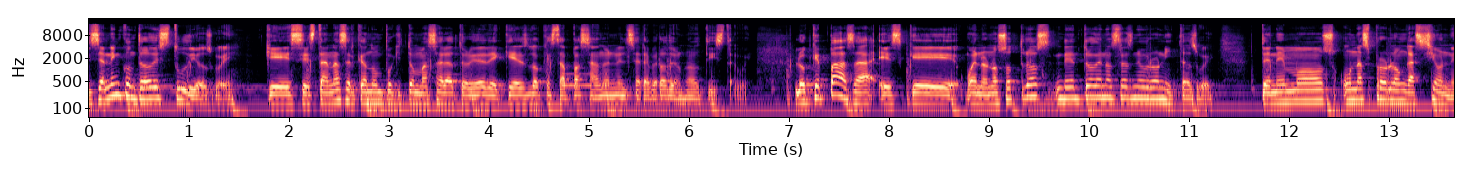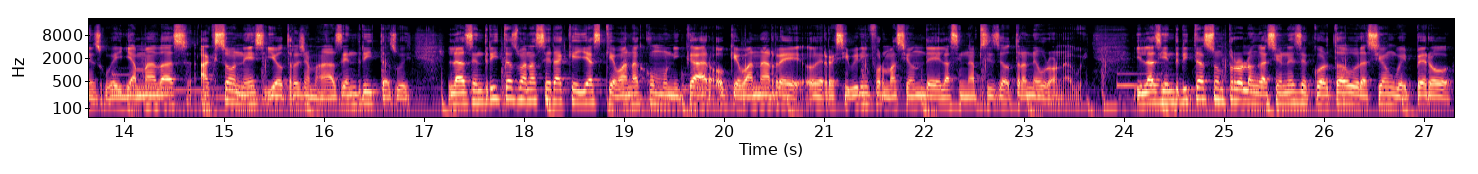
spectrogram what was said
se han encontrado estudios, güey, que se están acercando un poquito más a la teoría de qué es lo que está pasando en el cerebro de un autista, güey. Lo que pasa es que, bueno, nosotros dentro de nuestras neuronitas, güey, tenemos unas prolongaciones, güey, llamadas axones y otras llamadas dendritas, güey. Las dendritas van a ser aquellas que van a comunicar o que van a recibir información de la sinapsis de otra neurona, güey. Y las dendritas son prolongaciones de corta duración, güey, pero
